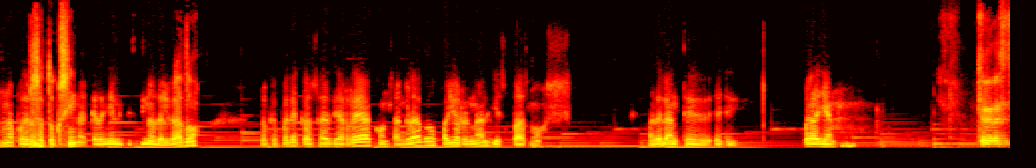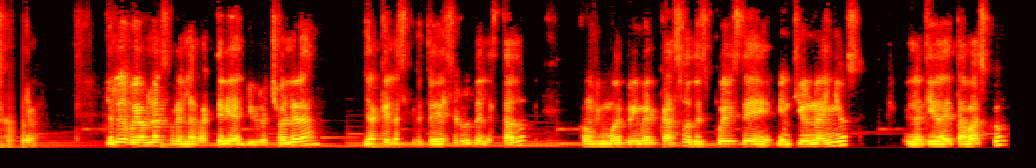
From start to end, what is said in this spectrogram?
una poderosa toxina que daña el intestino delgado, lo que puede causar diarrea, consangrado, fallo renal y espasmos. Adelante, Brian. Muchas gracias, compañero. Yo les voy a hablar sobre la bacteria vibrocholera, ya que la Secretaría de Salud del Estado confirmó el primer caso después de 21 años en la entidad de Tabasco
